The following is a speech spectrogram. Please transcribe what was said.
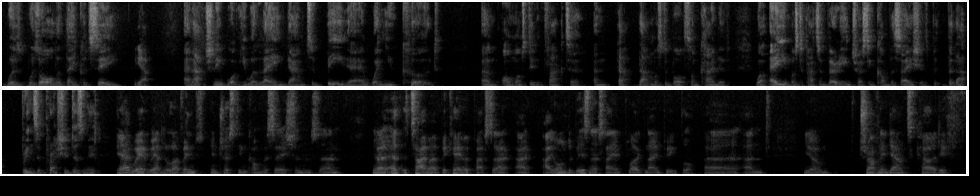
was was all that they could see, yeah. and actually what you were laying down to be there when you could um, almost didn't factor, and that that must have brought some kind of well, a you must have had some very interesting conversations, but but that brings a pressure, doesn't it? Yeah, we, we had a lot of in, interesting conversations. Um, you know, at the time I became a pastor, I, I, I owned a business. I employed nine people, uh, and you know, traveling down to Cardiff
